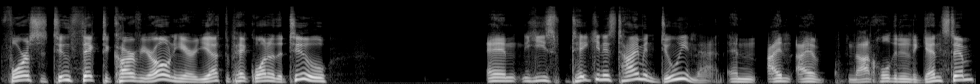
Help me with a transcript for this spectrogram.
forest is too thick to carve your own here. You have to pick one of the two. And he's taking his time in doing that. And I, I am not holding it against him.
